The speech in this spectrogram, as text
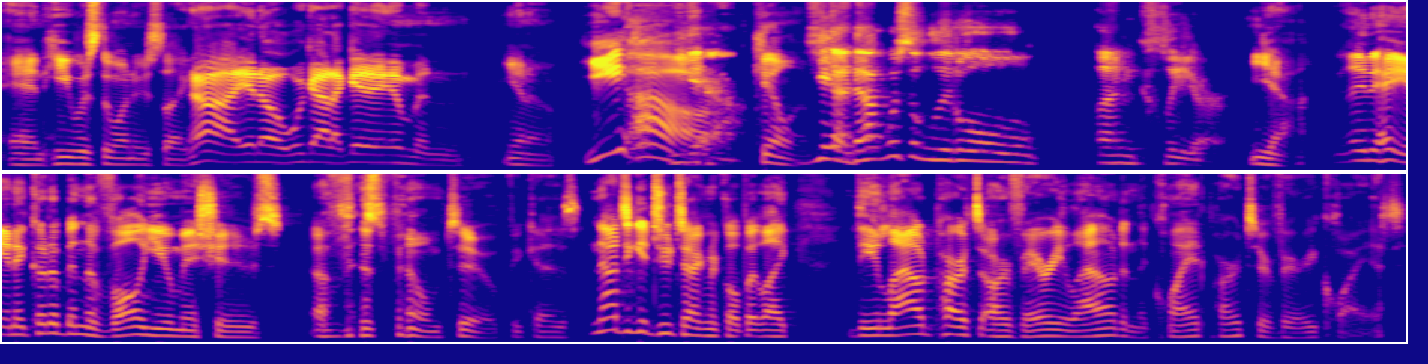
And he was the one who's like, ah, you know, we gotta get him and you know, yeehaw, Yeah. kill him. yeah, that was a little unclear. Yeah. And hey, and it could have been the volume issues of this film too, because not to get too technical, but like the loud parts are very loud and the quiet parts are very quiet.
